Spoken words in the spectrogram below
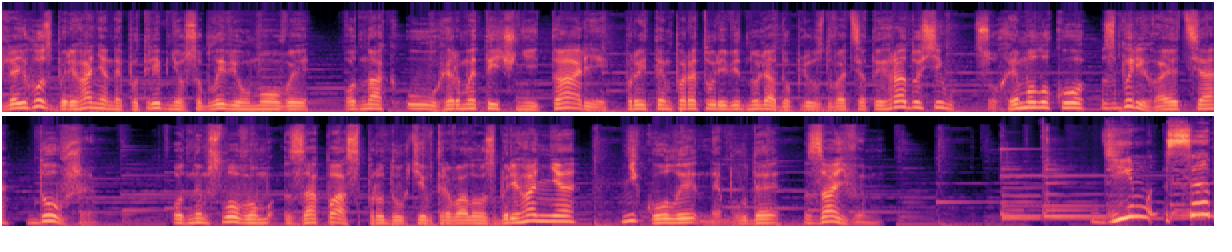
для його зберігання не потрібні особливі умови. Однак у герметичній тарі при температурі від 0 до плюс 20 градусів сухе молоко зберігається довше. Одним словом, запас продуктів тривалого зберігання ніколи не буде зайвим. Дім сад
